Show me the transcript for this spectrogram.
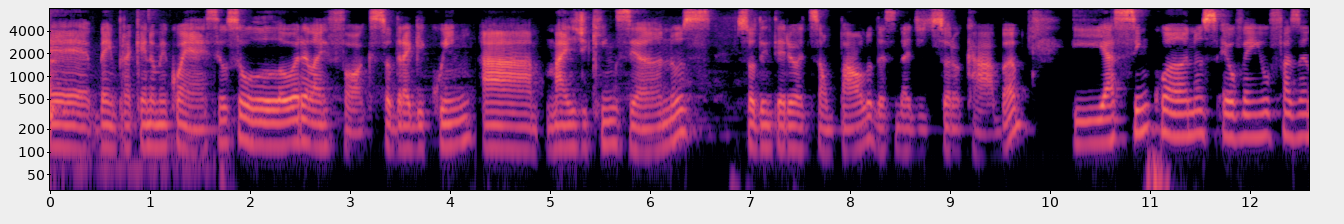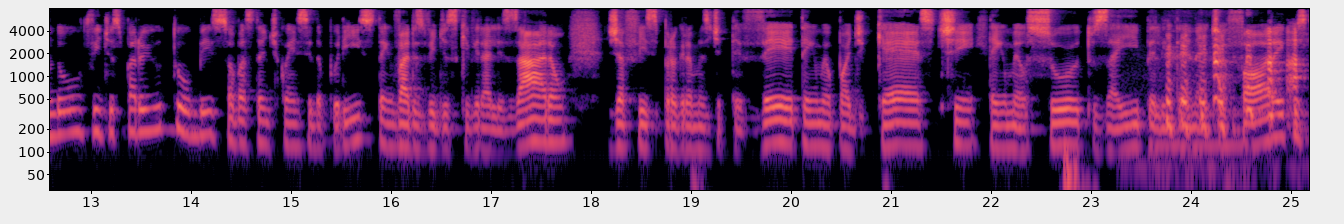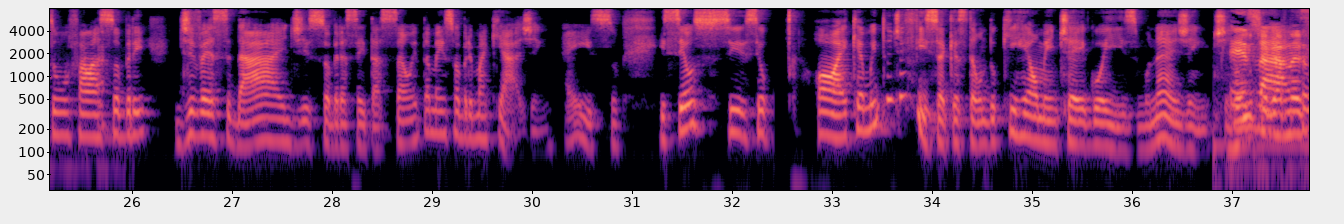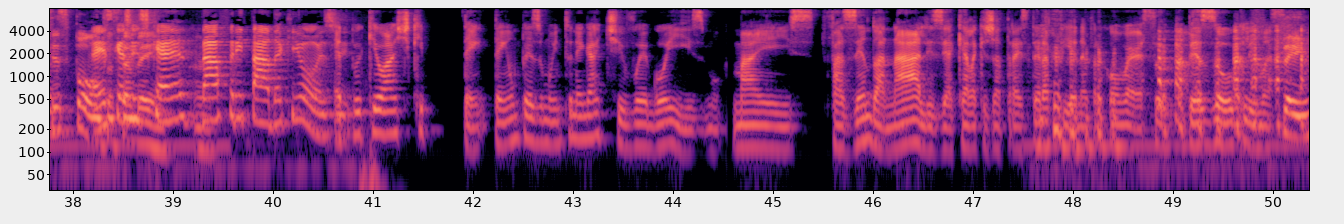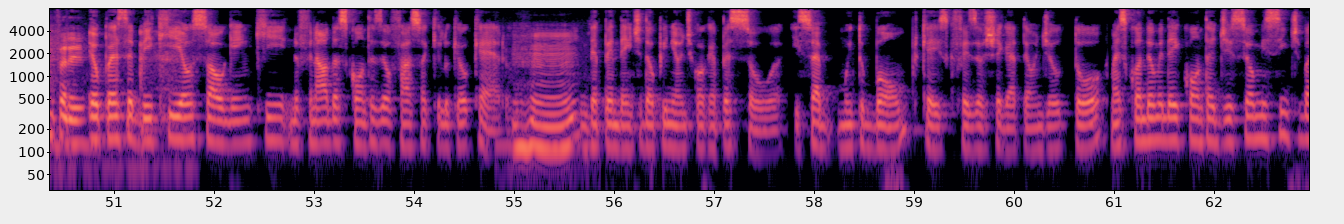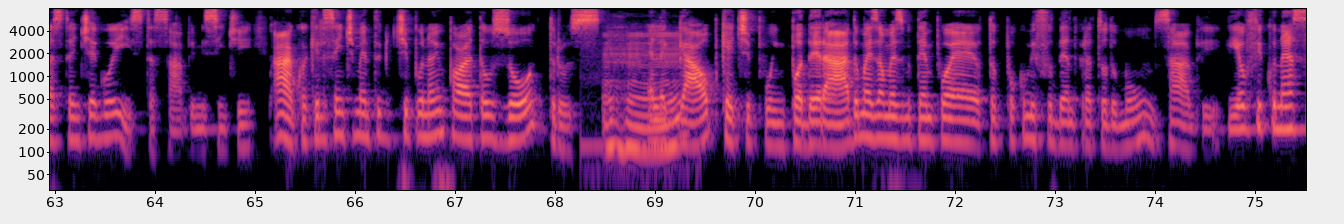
É, bem, pra quem não me conhece, eu sou Lorelai Fox, sou drag queen há mais de 15 anos, sou do interior de São Paulo, da cidade de Sorocaba. E há cinco anos eu venho fazendo vídeos para o YouTube. Sou bastante conhecida por isso. Tenho vários vídeos que viralizaram. Já fiz programas de TV, tenho meu podcast, tenho meus surtos aí pela internet afora e costumo falar sobre diversidade, sobre aceitação e também sobre maquiagem. É isso. E se eu. Se, se eu Ó, é que é muito difícil a questão do que realmente é egoísmo, né, gente? Vamos chegar nesses pontos É isso que a também. gente quer É. dar a fritada aqui hoje. É porque eu acho que tem, tem um peso muito negativo o egoísmo, mas fazendo análise, aquela que já traz terapia, né, pra conversa, pesou o clima. Sempre. Eu percebi que eu sou alguém que, no final das contas, eu faço aquilo que eu quero. Uhum. Independente da opinião de qualquer pessoa. Isso é muito bom, porque é isso que fez eu chegar até onde eu tô. Mas quando eu me dei conta disso, eu me senti bastante egoísta, sabe? Me senti, ah, com aquele sentimento que, tipo, não importa os outros. Uhum. É legal, porque é, tipo, empoderado, mas ao mesmo tempo é. Eu tô um pouco me fudendo pra todo mundo, sabe? E eu fico nessa.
